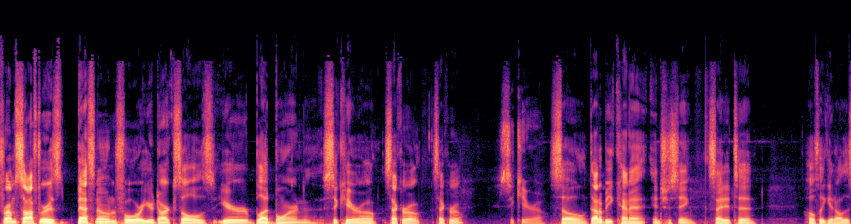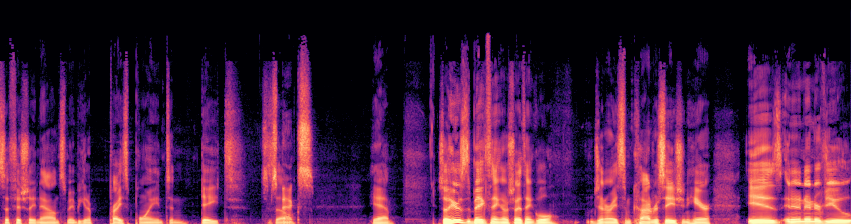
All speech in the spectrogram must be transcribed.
From Software is best known for your Dark Souls, your Bloodborne, Sekiro, Sekiro, Sekiro. Sekiro. So that'll be kind of interesting. Excited to hopefully get all this officially announced. Maybe get a price point and date. Some so, specs. Yeah. So here's the big thing, which I think will generate some conversation here. Is in an interview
